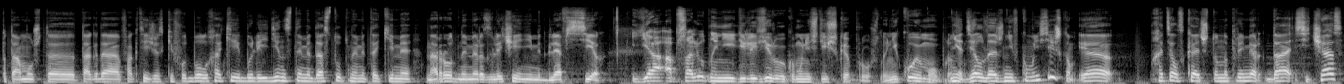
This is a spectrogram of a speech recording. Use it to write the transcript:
потому что тогда фактически футбол и хоккей были единственными доступными такими народными развлечениями для всех. Я абсолютно не идеализирую коммунистическое прошлое, никоим образом. Нет, дело даже не в коммунистическом. Я хотел сказать, что, например, да, сейчас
